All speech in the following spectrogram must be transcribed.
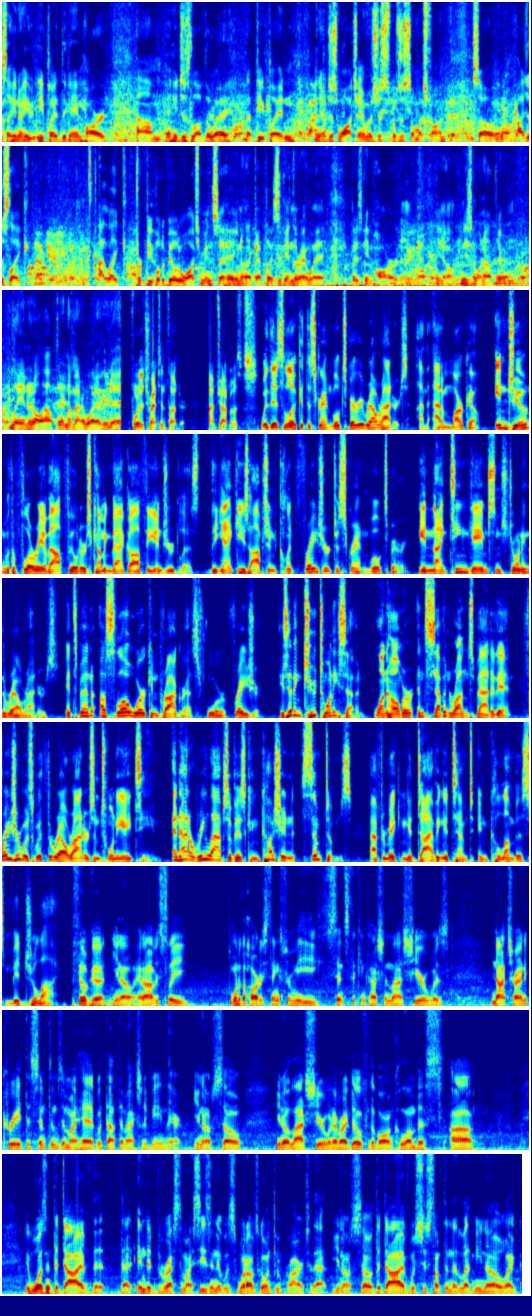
so you know he, he played the game hard, um, and he just loved the way that Pete played, and you know just watching it was just was just so much fun. So you know I just like I like for people to be able to watch me and say, hey, you know that guy plays the game the right way, plays the game hard, and you know he's going out there and laying it all out there no matter what every day. For the Trenton Thunder. I'm John Moses. With this look at the Scranton Wilkes-Barre Rail Riders, I'm Adam Marco. In June, with a flurry of outfielders coming back off the injured list, the Yankees optioned Clint Frazier to Scranton Wilkes-Barre. In 19 games since joining the Rail Riders, it's been a slow work in progress for Frazier. He's hitting 227, one homer, and seven runs batted in. Frazier was with the Rail Riders in 2018 and had a relapse of his concussion symptoms after making a diving attempt in Columbus mid July. I feel good, you know, and obviously one of the hardest things for me since the concussion last year was not trying to create the symptoms in my head without them actually being there, you know. So, you know, last year whenever I dove for the ball in Columbus, uh, it wasn't the dive that that ended the rest of my season. It was what I was going through prior to that, you know. So the dive was just something that let me know like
